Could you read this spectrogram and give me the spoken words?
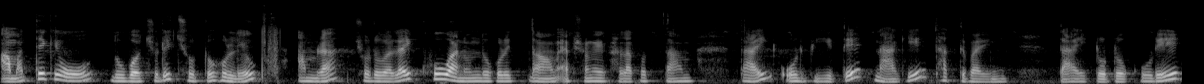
আমার থেকে ও দু বছরের ছোট হলেও আমরা ছোটোবেলায় খুব আনন্দ করতাম, একসঙ্গে খেলা করতাম। তাই ওর বিয়েতে না গিয়ে থাকতে পারিনি। তাই টোটো করে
